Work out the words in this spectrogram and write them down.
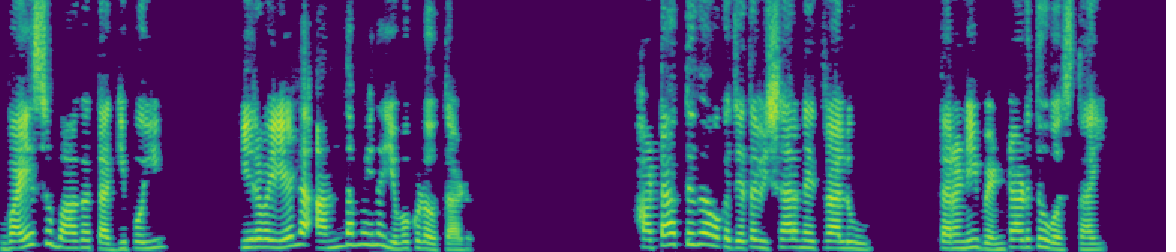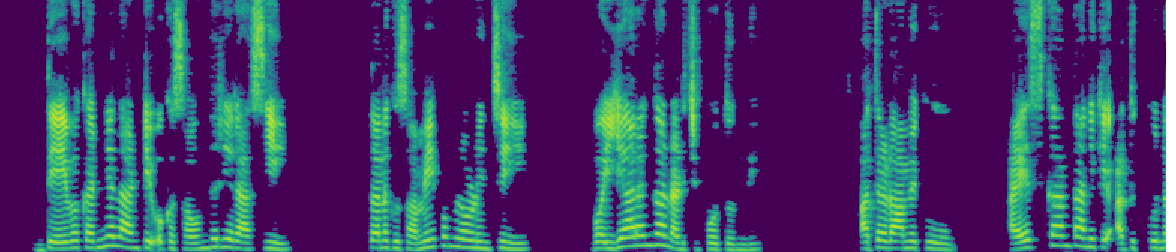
వయస్సు బాగా తగ్గిపోయి ఇరవై ఏళ్ళ అందమైన యువకుడవుతాడు. హఠాత్తుగా ఒక జత విశాల నేత్రాలు తనని వెంటాడుతూ వస్తాయి. దేవకన్య లాంటి ఒక సౌందర్య రాశి తనకు సమీపంలో నుంచి వయ్యారంగా నడిచిపోతుంది. అతడామెకు అయస్కాంతానికి అతుక్కున్న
